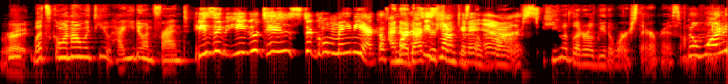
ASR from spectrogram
Right. What's going on with you? How are you doing, friend?" He's an egotistical maniac. Of I know course Doctor he's not Strange is going to ask. worst. He would literally be the worst therapist. On The the, one planet,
